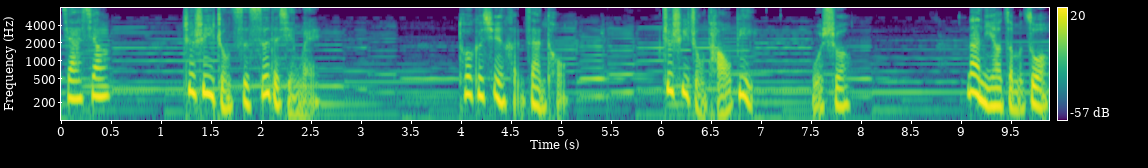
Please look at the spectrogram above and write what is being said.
家乡，这是一种自私的行为。托克逊很赞同，这是一种逃避。我说：“那你要怎么做？”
